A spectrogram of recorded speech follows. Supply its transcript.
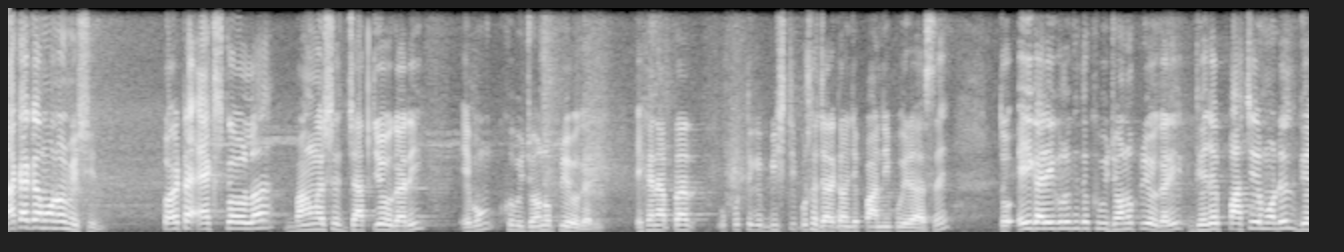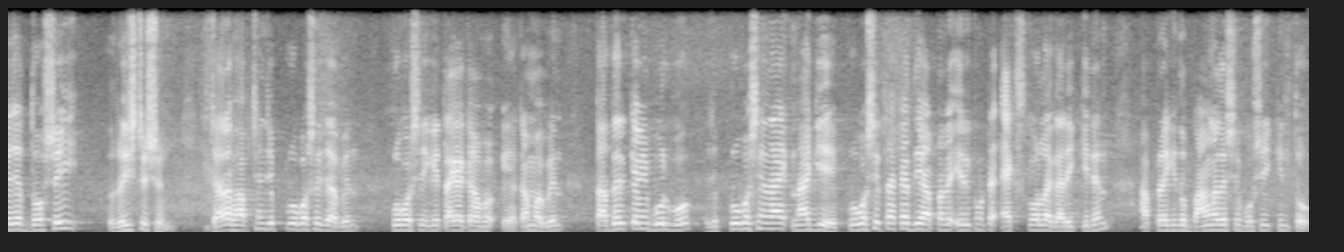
টাকা কামানোর মেশিন টয়টা এক্স করলা, বাংলাদেশের জাতীয় গাড়ি এবং খুবই জনপ্রিয় গাড়ি। এখানে আপনার উপর থেকে বৃষ্টি পড়ছে, যার কারণে যে পানি পড়ে আছে। তো এই গাড়িগুলো কিন্তু খুবই জনপ্রিয় গাড়ি। দু হাজার মডেল দু হাজার দশেই রেজিস্ট্রেশন যারা ভাবছেন যে প্রবাসে যাবেন, প্রবাসে গিয়ে টাকা কামা- কামাবেন, তাদেরকে আমি বলব যে প্রবাসে না না গিয়ে প্রবাসের টাকা দিয়ে আপনারা এরকম একটা এক্স করলা গাড়ি কিনেন। আপনারা কিন্তু বাংলাদেশে বসেই কিন্তু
